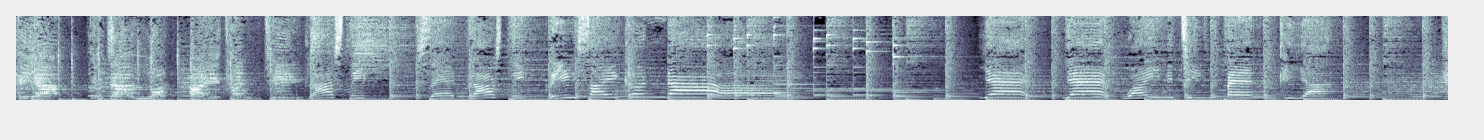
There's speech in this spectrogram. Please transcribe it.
ขยะก็จะลดไปทันที พลาสติก เศษพลาสติกรีไซเคิลได้ แยก แยกไว้ไม่ทิ้งเป็นขยะ ข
